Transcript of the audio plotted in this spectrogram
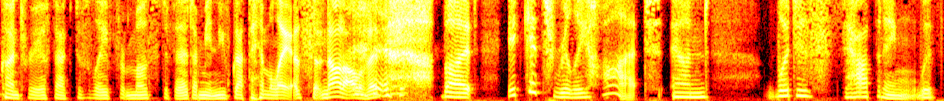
country effectively for most of it. I mean, you've got the Himalayas, so not all of it, but it gets really hot. And what is happening with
